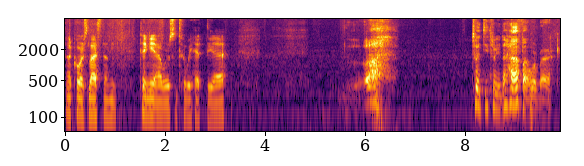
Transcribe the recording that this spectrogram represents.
And of course, less than thingy hours until we hit the uh, 23 and a half hour mark.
